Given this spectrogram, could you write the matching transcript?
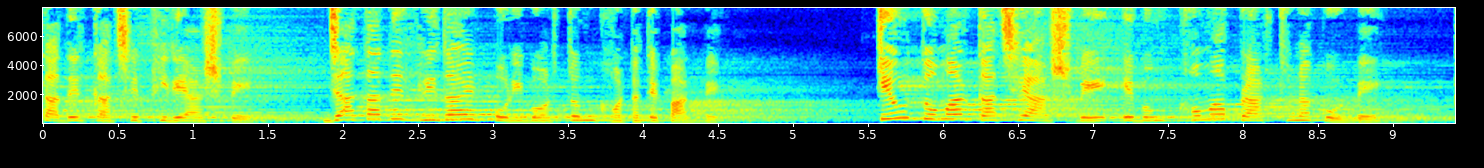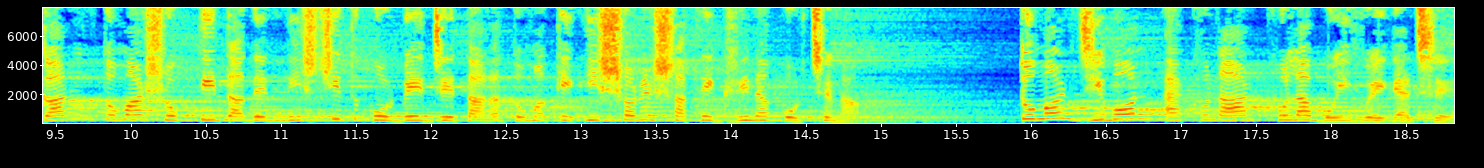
তাদের কাছে ফিরে আসবে, যা তাদের হৃদয়ের পরিবর্তন ঘটাতে পারবে। কেউ তোমার কাছে আসবে এবং ক্ষমা প্রার্থনা করবে কারণ তোমার শক্তি তাদের নিশ্চিত করবে যে তারা তোমাকে ঈশ্বরের সাথে ঘৃণা করছে না। তোমার জীবন এখন আর খোলা বই হয়ে গেছে,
